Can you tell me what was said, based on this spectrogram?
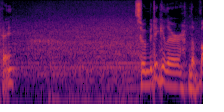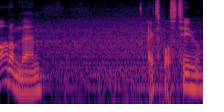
Okay? So in particular, the bottom then, x plus 2,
